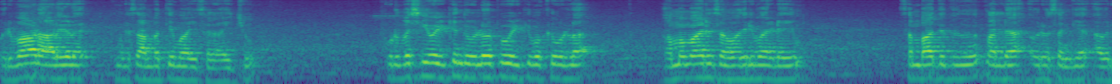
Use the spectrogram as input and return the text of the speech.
ഒരുപാട് ആളുകൾ നമുക്ക് സാമ്പത്തികമായി സഹായിച്ചു. കുടുംബശ്രീ വഴിക്കും തൊഴിലുറപ്പ് വഴിക്കുമൊക്കെ ഉള്ള അമ്മമാരും സഹോദരിമാരുടെയും സമ്പാദ്യത്തിൽ നിന്ന് നല്ല ഒരു സംഖ്യ അവർ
